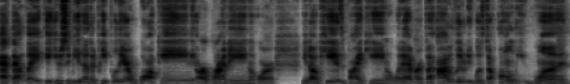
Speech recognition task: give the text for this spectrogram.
at that lake, it usually be other people there walking or running or you know kids biking or whatever. But I literally was the only one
